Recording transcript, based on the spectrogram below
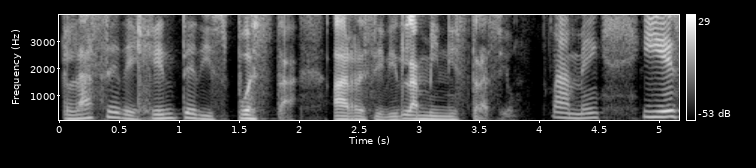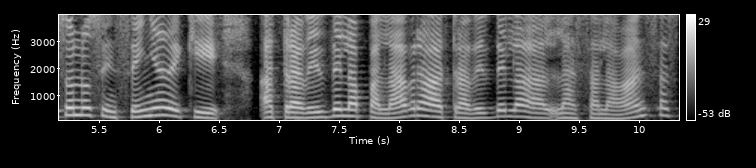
clase de gente dispuesta a recibir la administración. Amén. Y eso nos enseña de que a través de la palabra, a través de la- las alabanzas,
